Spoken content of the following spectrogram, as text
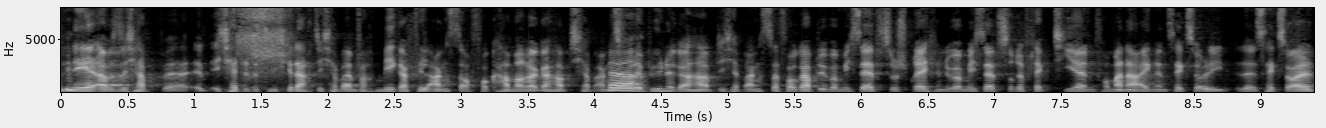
Nee, also ich habe, ich hätte das nicht gedacht. Ich habe einfach mega viel Angst auch vor Kamera gehabt. Ich habe Angst Ja. vor der Bühne gehabt. Ich habe Angst davor gehabt, über mich selbst zu sprechen, über mich selbst zu reflektieren, von meiner eigenen Sexuali äh, sexuellen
